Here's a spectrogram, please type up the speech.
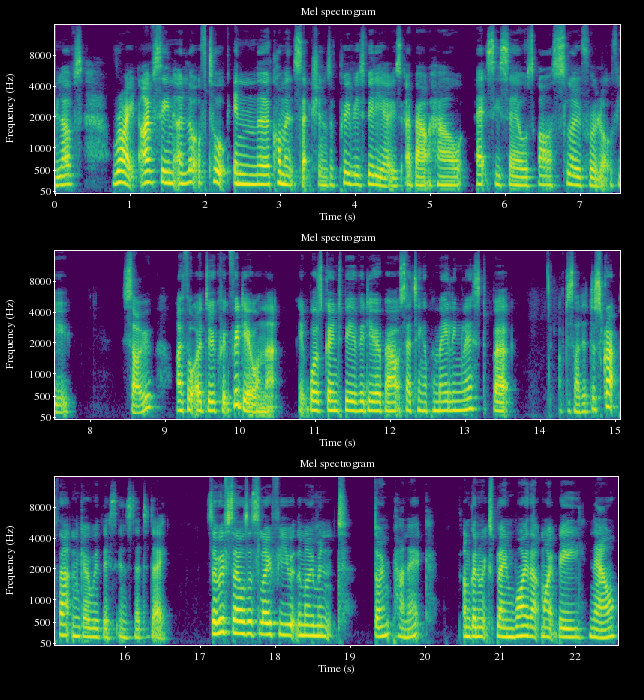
loves. Right, I've seen a lot of talk in the comments sections of previous videos about how Etsy sales are slow for a lot of you. So I thought I'd do a quick video on that. It was going to be a video about setting up a mailing list, but I've decided to scrap that and go with this instead today. So if sales are slow for you at the moment, don't panic. I'm going to explain why that might be now,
